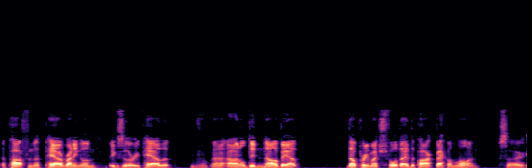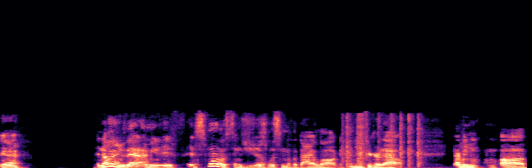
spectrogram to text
apart from the power running on auxiliary power that uh, Arnold didn't know about, they'll pretty much thought they had the park back online. So Yeah. And not only that, I mean, if it's one of those things you just listen to the dialogue and you figure it out. I mean, uh,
